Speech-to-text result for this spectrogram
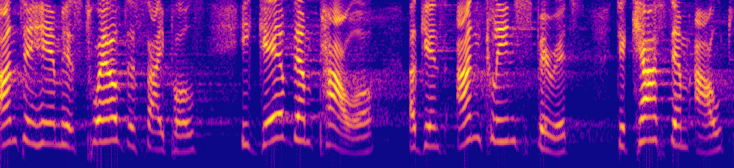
unto him his twelve disciples, he gave them power against unclean spirits to cast them out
